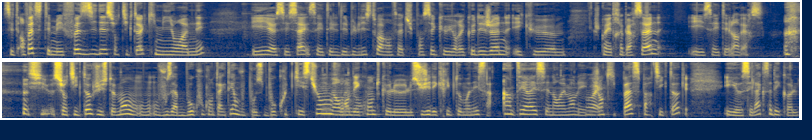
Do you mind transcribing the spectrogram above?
C'est en fait, c'était mes fausses idées sur TikTok qui m'y ont amené. Et c'est ça, ça a été le début de l'histoire en fait. Je pensais qu'il y aurait que des jeunes et que euh, je connaîtrais personne, et ça a été l'inverse. sur, TikTok, justement, on, vous a beaucoup contacté, on vous pose beaucoup de questions. Vous vous rendez compte que le, le sujet des crypto-monnaies, ça intéresse énormément les Ouais. gens qui passent par TikTok. Et euh, c'est là que ça décolle.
